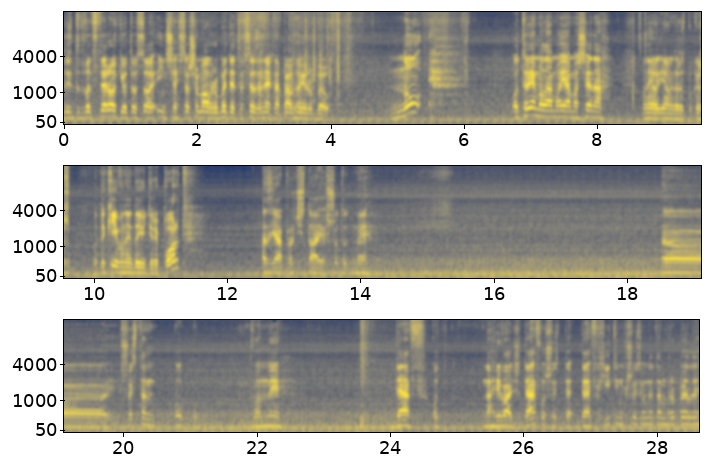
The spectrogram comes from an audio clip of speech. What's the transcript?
десь до 20 років, то все інше, все, що мав робити, то все за них, напевно, і робив. Ну, отримала моя машина. Вони, я вам зараз покажу. Отакий вони дають репорт. Зараз я прочитаю, що тут ми. Е, щось там. Вони. Деф. От, нагрівач дефу, щось деф хітінг, щось вони там робили.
